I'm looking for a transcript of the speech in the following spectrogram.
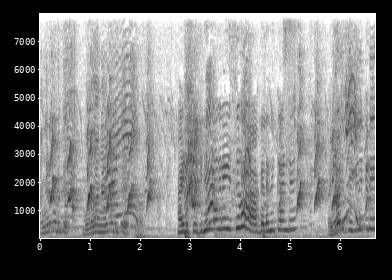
അങ്ങനെ കൊടുക്ക് മുളക് അങ്ങനെ കൊടുക്ക് അടുപ്പിക്കുന്നില്ല ഗ്രേസ് അകലെ നിക്കാണ്ട് അതിന്റെ അടുത്തേക്ക് നിക്കടി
